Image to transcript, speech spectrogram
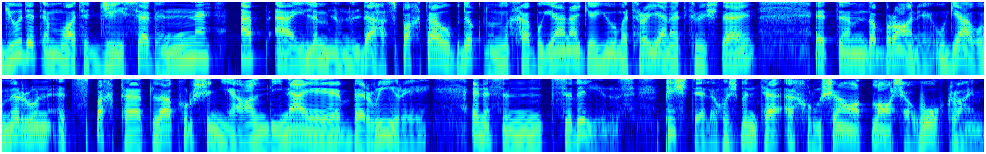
Judith Mwata G7 أب أي لملون لداها سبختا وبدقلون الخابويانا جايو متريانا تكنشتاي ات مدبراني وجاو مرون تسبختا لا بورشنيا عن ديناية بريري انسنت سيفيليانز بشتا لهوش بنتا اخروشان 12 وو كرايم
